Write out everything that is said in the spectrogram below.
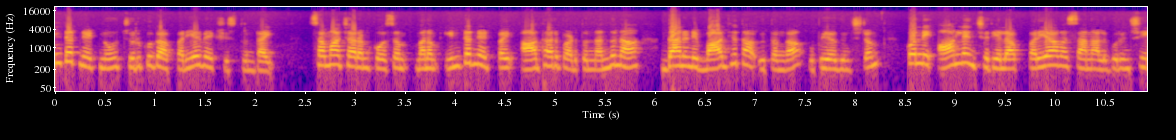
ఇంటర్నెట్ను చురుకుగా పర్యవేక్షిస్తుంటాయి. సమాచారం కోసం మనం ఇంటర్నెట్ పై ఆధారపడుతున్నందున దానిని బాధ్యతాయుతంగా ఉపయోగించడం కొన్ని ఆన్లైన్ చర్యల పర్యావసానాల గురించి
